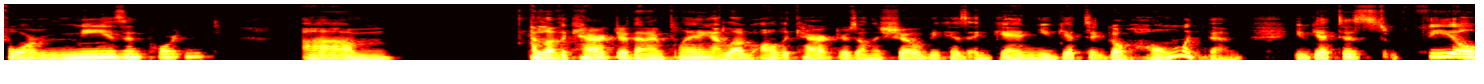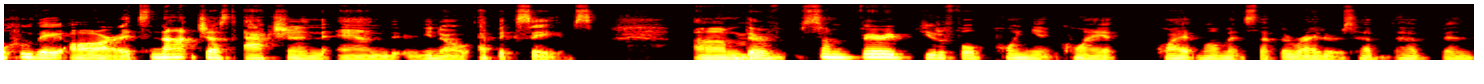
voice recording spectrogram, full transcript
for me is important. Um I love the character that I'm playing. I love all the characters on the show because, again, you get to go home with them. You get to feel who they are. It's not just action and, you know, epic saves. Um, mm-hmm. There are some very beautiful, poignant, quiet, quiet moments that the writers have have been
